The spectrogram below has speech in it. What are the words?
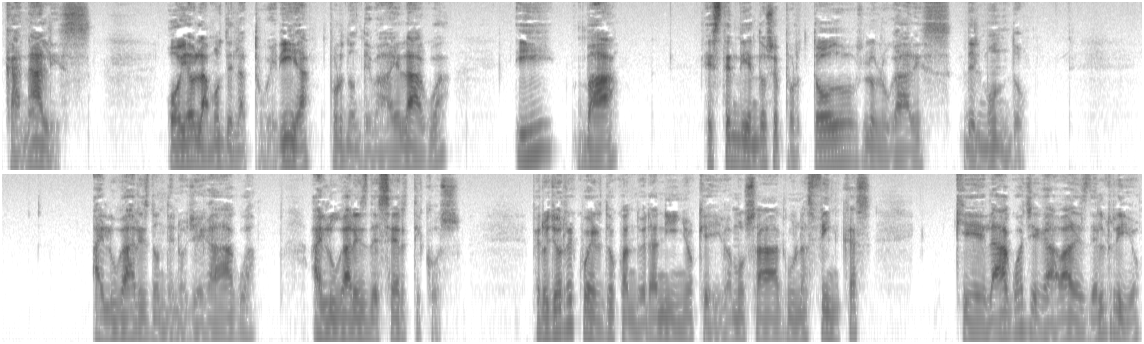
canales. Hoy hablamos de la tubería por donde va el agua y va extendiéndose por todos los lugares del mundo. Hay lugares donde no llega agua, hay lugares desérticos. Pero yo recuerdo cuando era niño que íbamos a algunas fincas que el agua llegaba desde el río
